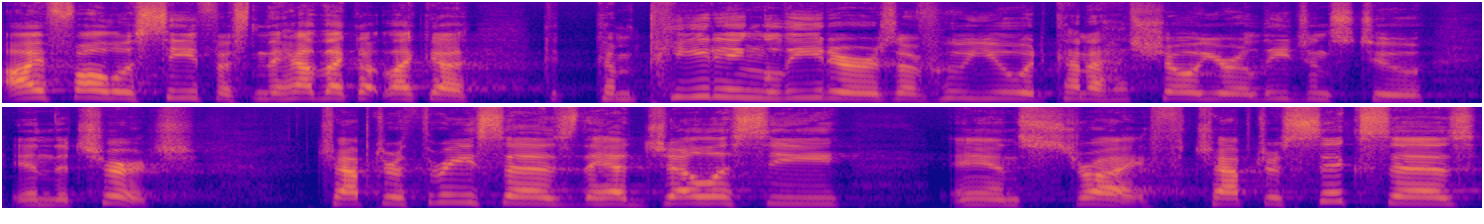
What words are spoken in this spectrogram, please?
I follow Cephas. And they had like a, like a competing leaders of who you would kind of show your allegiance to in the church. Chapter 3 says they had jealousy and strife. Chapter 6 says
